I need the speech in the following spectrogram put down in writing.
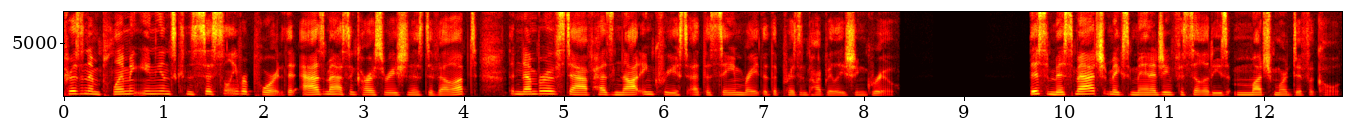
Prison employment unions consistently report that as mass incarceration has developed, the number of staff has not increased at the same rate that the prison population grew. This mismatch makes managing facilities much more difficult.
